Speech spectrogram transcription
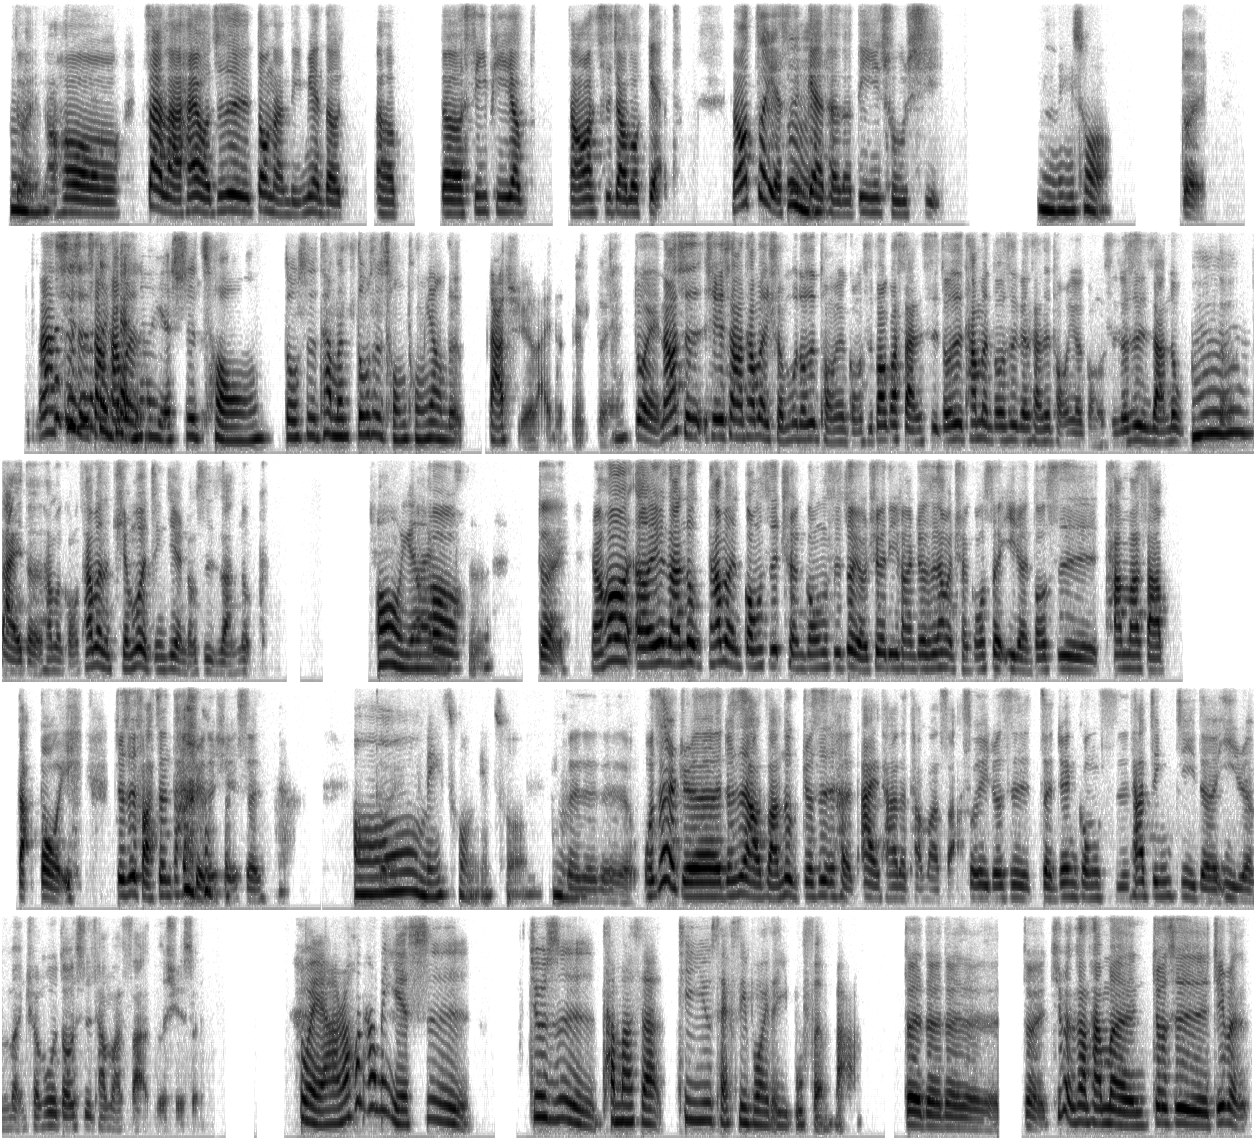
对，然后再来还有就是动能里面的呃的 CP 要，然后是叫做 Get，然后这也是 Get 的第一出戏。嗯，没错。对，那事实上他们呢也是从都是他们都是从同样的大学来的，对不对？对，然后实实际上他们全部都是同一个公司，包括三四都是他们都是跟三四同一个公司，就是 Zanuck 的带的他们公司，他们的全部的经纪人都是 Zanuck。哦，原来如此。对，然后呃，因为南度他们公司全公司最有趣的地方就是他们全公司的艺人都是他妈沙大 boy，就是法政大学的学生。哦，没错没错。对对对对，我真的觉得就是啊，南度就是很爱他的他妈沙，所以就是整间公司他经纪的艺人们全部都是他妈沙的学生。对啊，然后他们也是就是他妈萨 TU sexy boy 的一部分吧。对对对对对对，基本上他们就是基本，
